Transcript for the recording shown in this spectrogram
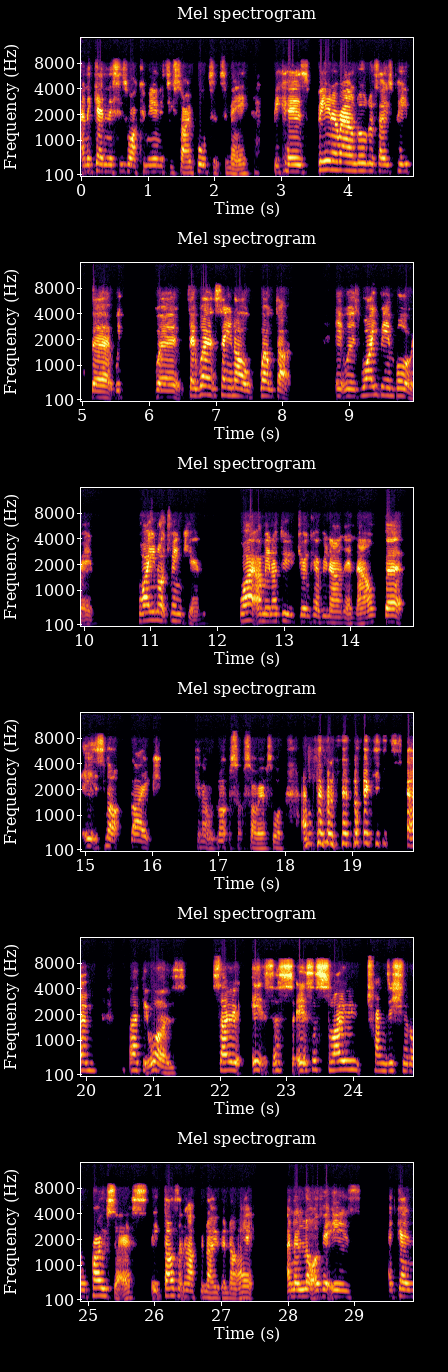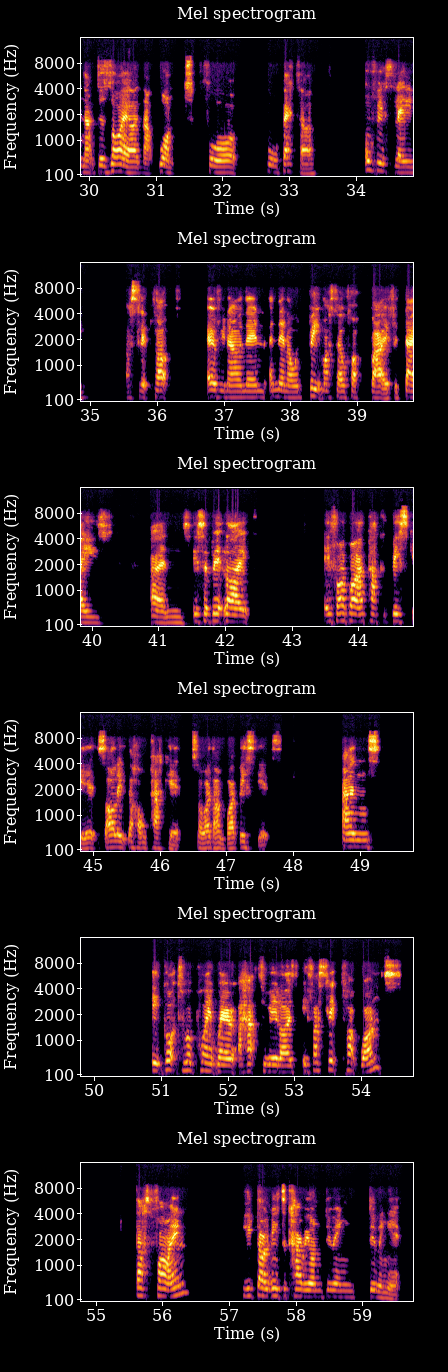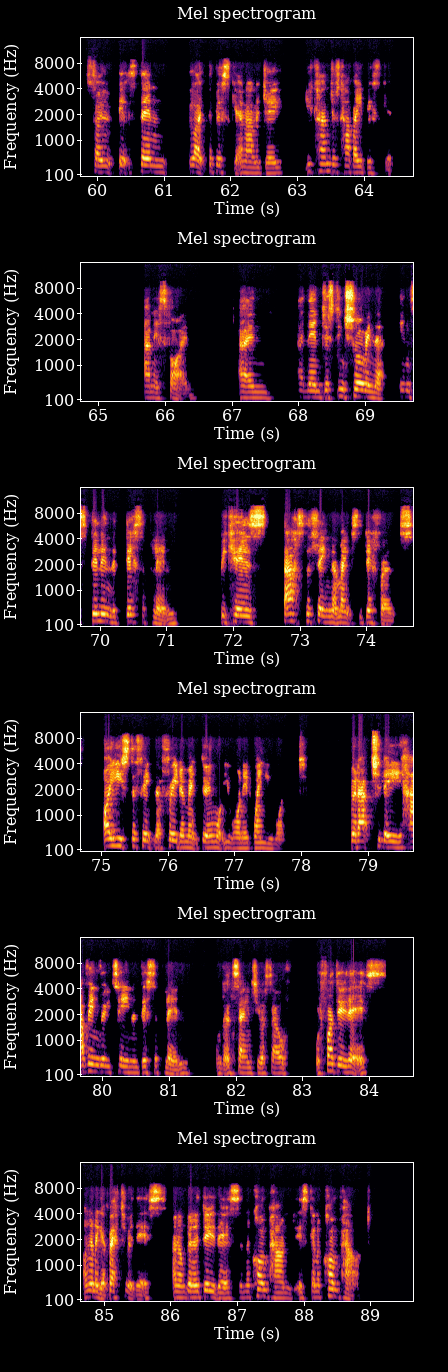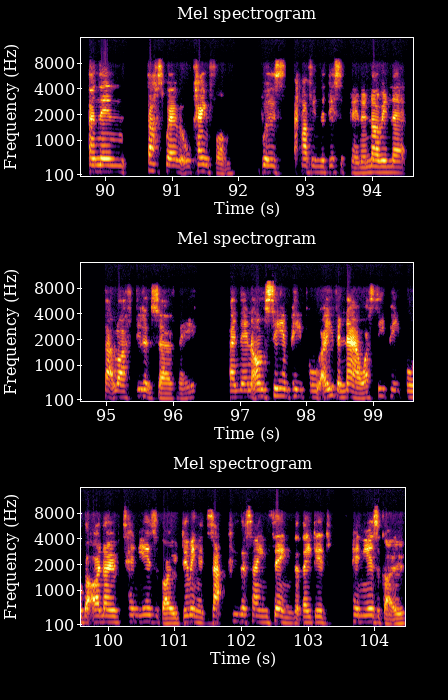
And again, this is why community is so important to me because being around all of those people that we were they weren't saying, Oh, well done. It was why are you being boring? Why are you not drinking? Why? I mean, I do drink every now and then now, but it's not like you know, not sorry, I swore. like it's um like it was. So it's a it's a slow transitional process. It doesn't happen overnight, and a lot of it is again that desire and that want for for better. Obviously, I slipped up every now and then, and then I would beat myself up about it for days. And it's a bit like if I buy a pack of biscuits, I'll eat the whole packet. So I don't buy biscuits. And it got to a point where I had to realize if I slipped up once, that's fine. You don't need to carry on doing doing it. So it's then like the biscuit analogy. You can just have a biscuit and it's fine and and then just ensuring that instilling the discipline because that's the thing that makes the difference. I used to think that freedom meant doing what you wanted when you wanted, but actually having routine and discipline and saying to yourself, well, if I do this, I'm going to get better at this and I'm going to do this, and the compound is going to compound. And then that's where it all came from was having the discipline and knowing that that life didn't serve me and then I'm seeing people, even now, I see people that I know 10 years ago doing exactly the same thing that they did 10 years ago.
